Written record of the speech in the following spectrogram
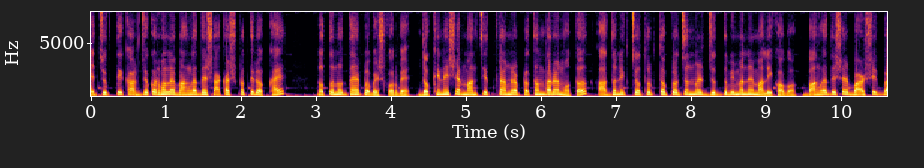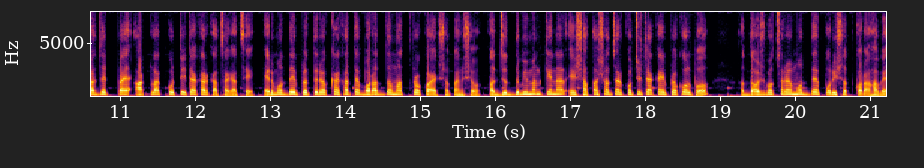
এই চুক্তি কার্যকর হলে বাংলাদেশ আকাশ প্রতিরক্ষায় নতুন অধ্যায়ে প্রবেশ করবে। দক্ষিণ এশিয়ার মানচিত্রে আমরা প্রথমবারের মতো আধুনিক চতুর্থ প্রজন্মের যুদ্ধবিমানের মালিক হব। বাংলাদেশের বার্ষিক বাজেট প্রায় আট লাখ কোটি টাকার কাছাকাছি। এর মধ্যে প্রতিরক্ষা খাতে বরাদ্দ মাত্র কয়েক শতাংশ। আর যুদ্ধবিমান কেনার এই সাতাশ হাজার কোটি টাকায় প্রকল্প দশ বছরের মধ্যে পরিশোধ করা হবে।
